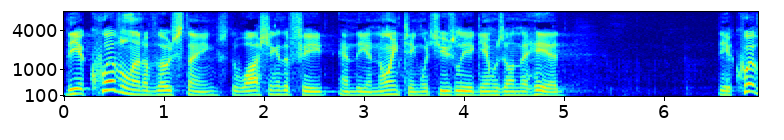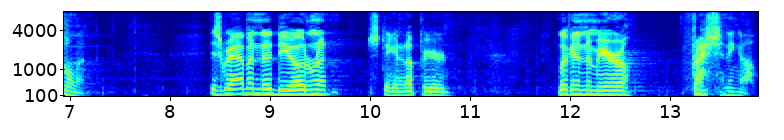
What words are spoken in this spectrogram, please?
The equivalent of those things, the washing of the feet and the anointing, which usually again was on the head, the equivalent is grabbing the deodorant, sticking it up here, looking in the mirror, freshening up.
